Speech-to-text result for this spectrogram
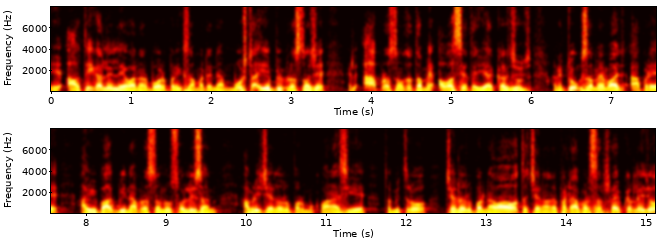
એ આવતીકાલે લેવાનાર બોર્ડ પરીક્ષા માટેના મોસ્ટ આઈએમપી પ્રશ્નો છે. એટલે આ પ્રશ્નો તો તમે અવશ્ય તૈયાર કરજો જ. અને ટૂંક સમયમાં જ આપણે આ વિભાગ બીના પ્રશ્નોનું સોલ્યુશન આપણી ચેનલ ઉપર મૂકવાના છીએ. તો મિત્રો ચેનલ ઉપર નવા હો તો ચેનલને ફટાફટ સબસ્ક્રાઈબ કરી લેજો,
